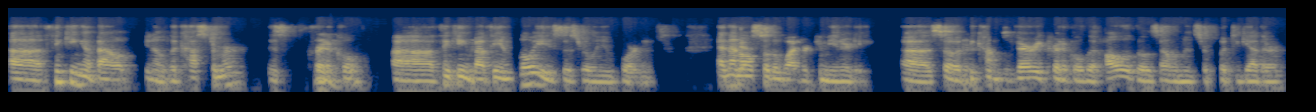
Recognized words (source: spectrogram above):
uh, thinking about you know the customer is critical. Uh, thinking about the employees is really important, and then also the wider community. Uh, so it becomes very critical that all of those elements are put together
